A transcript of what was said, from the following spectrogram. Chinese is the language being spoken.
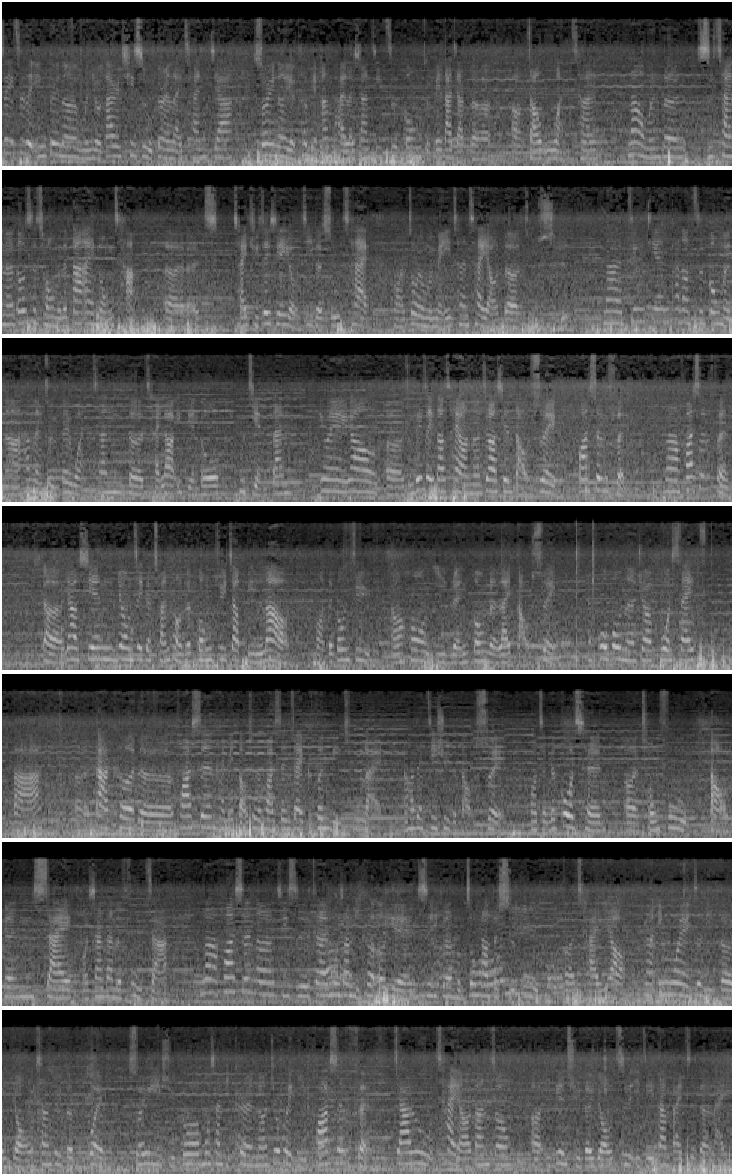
这一次的营队呢，我们有大约七十五个人来参加，所以呢，也特别安排了相机自工准备大家的呃早午晚餐。那我们的食材呢，都是从我们的大爱农场，呃，采取这些有机的蔬菜，啊，作为我们每一餐菜肴的主食。那今天看到自工们呢，他们准备晚餐的材料一点都不简单，因为要呃准备这一道菜肴呢，就要先捣碎花生粉。那花生粉，呃，要先用这个传统的工具叫 b i l a 好的工具，然后以人工的来捣碎。那过后呢，就要过筛子，把呃大颗的花生还没捣碎的花生再分离出来，然后再继续的捣碎。哦，整个过程呃重复捣跟筛，哦相当的复杂。那花生呢，其实在莫桑比克而言是一个很重要的食物呃材料。那因为这里的油相对的贵，所以许多莫桑比克人呢就会以花生粉加入菜肴当中，呃以便取得油脂以及蛋白质的来源。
